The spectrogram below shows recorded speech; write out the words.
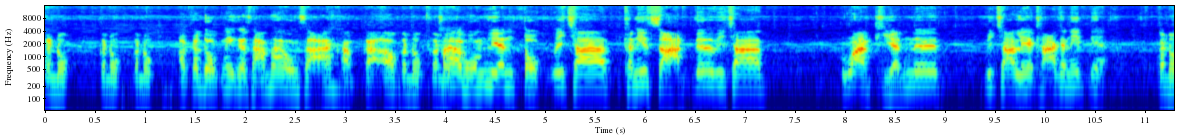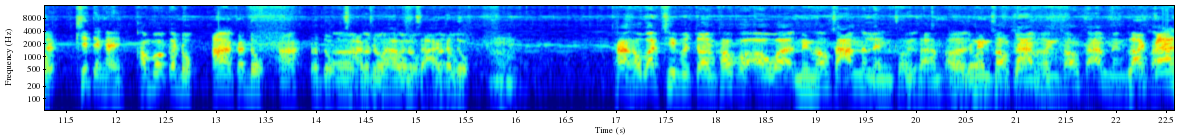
กระดกกระดกกระดกเอากระดกนี่คือ35 องศา ครับกะเอากระดกกระดก ถ้าผมเรียนตกวิชาคณิตศาสตร์หรือวิชาวาดเขียนหรือวิชาเลขาคณิตเนี่ย กระดก จะคิดยังไง คำว่ากระดก อ่ากระดก อ่ากระดกเออกระดก35องศากระดกอืม ถ้าเขาวัดชีพจรเขาก็เอาว่าหนึ่งสองสามนั่นแหละหนึ่งสองสามเออเอาหนึ่งสองสามวัดชีพจรหนึ่งสองสามหนึ่งหลักการ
